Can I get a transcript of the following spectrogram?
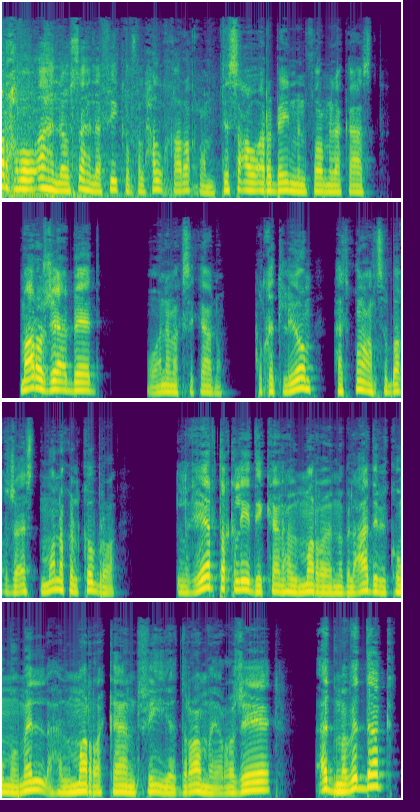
مرحبا وأهلا وسهلا فيكم في الحلقة رقم 49 من فورمولا كاست. مع روجيه عبيد وأنا مكسيكانو. حلقة اليوم هتكون عن سباق جائزة موناكو الكبرى. الغير تقليدي كان هالمرة لأنه بالعادة بيكون ممل. هالمرة كان في دراما يا روجيه قد ما بدك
